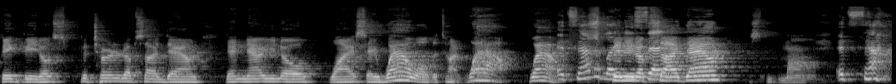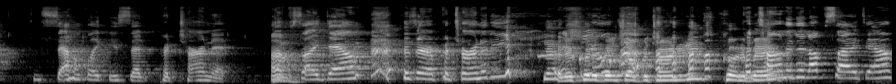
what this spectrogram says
Big Vito, sp- turn it upside down. Then now you know why I say wow all the time. Wow, wow. It sounded Spin like it you said- upside down. It's mom. It sounds sound like you said paternit upside down. Is there a paternity? Yeah, there could have been some paternity. Could have been. Paternity upside down.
